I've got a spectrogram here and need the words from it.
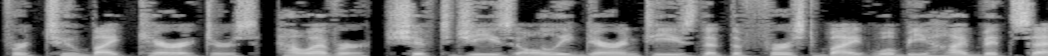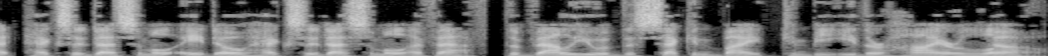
For 2-byte characters, however, Shift JIS only guarantees that the first byte will be high bit set hexadecimal 80 hexadecimal FF. The value of the second byte can be either high or low.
